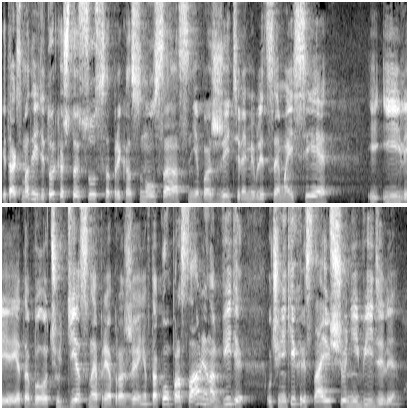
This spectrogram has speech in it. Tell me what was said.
Итак, смотрите, только что Иисус соприкоснулся с небожителями в лице Моисея и Илии. Это было чудесное преображение. В таком прославленном виде ученики Христа еще не видели –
